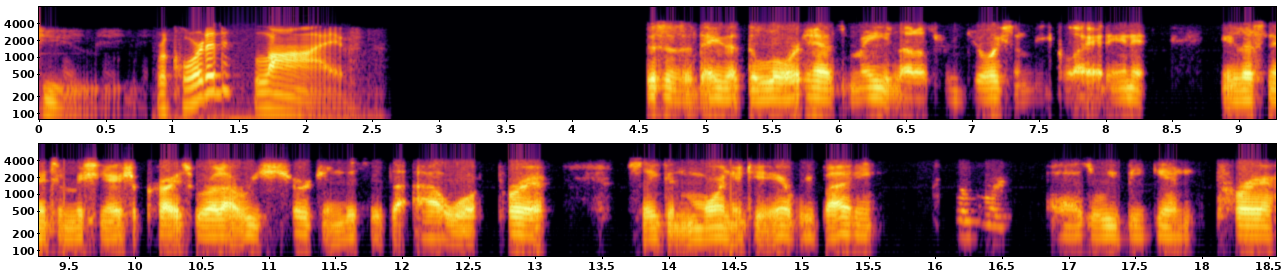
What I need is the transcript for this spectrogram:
Shoes. Recorded live. This is a day that the Lord has made. Let us rejoice and be glad in it. You're listening to Missionaries of Christ World Outreach Church, and this is the hour of prayer. Say good morning to everybody. Good morning. As we begin prayer,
